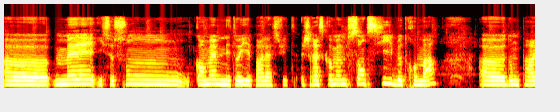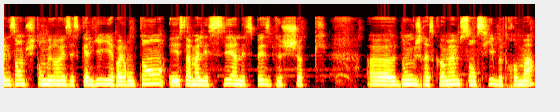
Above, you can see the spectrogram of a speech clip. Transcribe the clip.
Euh, mais ils se sont quand même nettoyés par la suite. Je reste quand même sensible au trauma. Donc par exemple, je suis tombée dans les escaliers il n'y a pas longtemps et ça m'a laissé un espèce de choc. donc je reste quand même sensible au trauma.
